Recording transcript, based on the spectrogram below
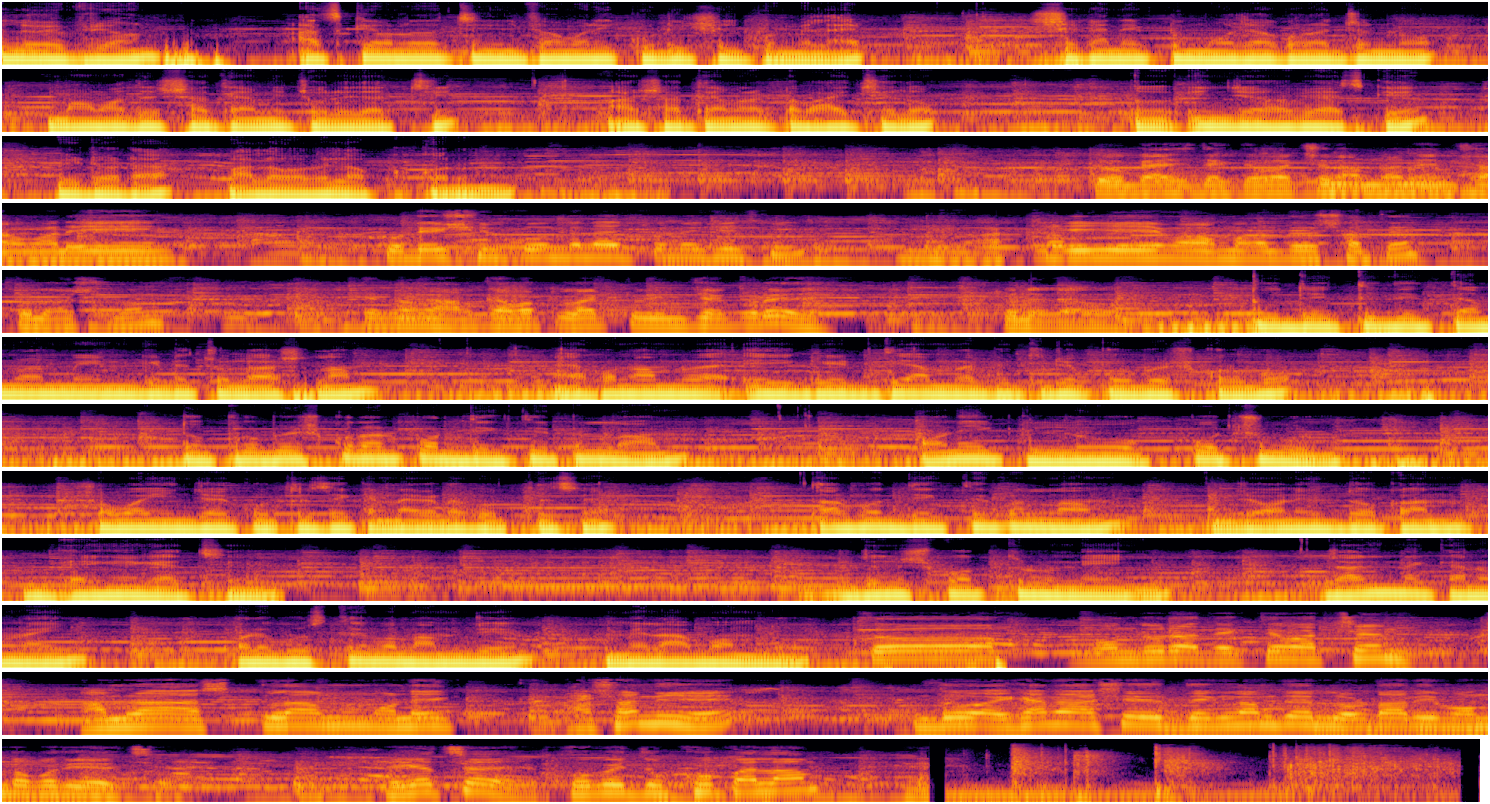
Hello everyone আজকে আমরা যাচ্ছি নীলফামারী কুটির শিল্প মেলায়। সেখানে একটু মজা করার জন্য মামাদের সাথে আমি চলে যাচ্ছি। আর সাথে আমার একটা ভাই ছিল। তো এনজয় হবে আজকে ভিডিওটা। ভালোভাবে লক্ষ্য করুন। তো গাছ দেখতে পাচ্ছেন আমরা এই কুটির শিল্প মেলায় চলে এসেছি। এই এই আমাদের সাথে চলে আসলাম। এখানে হালকা পাতলা একটু এনজয় করে চলে যাব। তো দেখতে দেখতে আমরা মেইন গেটে চলে আসলাম। এখন আমরা এই গেট দিয়ে আমরা ভিতরে প্রবেশ করব। তো প্রবেশ করার পর দেখতে পেলাম অনেক লোক, প্রচুর। সবাই এনজয় করতেছে, কেনাকাটা করতেছে। তারপর দেখতে পেলাম যে অনেক দোকান ভেঙে গেছে। জিনিসপত্র নেই। জানি না কেন নাই। পরে বুঝতে পারলাম যে মেলা বন্ধ। তো বন্ধুরা দেখতে পাচ্ছেন, আমরা আসলাম অনেক আশা নিয়ে, কিন্তু এখানে আসে দেখলাম যে লটারি বন্ধ করে দিয়েছে ঠিক আছে? খুবই দুঃখ পেলাম।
